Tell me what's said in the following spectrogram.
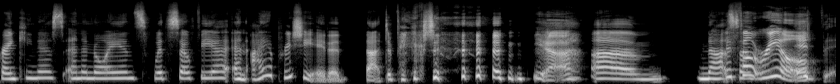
crankiness and annoyance with Sophia. And I appreciated that depiction. yeah. Um, not it some, felt real. It,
